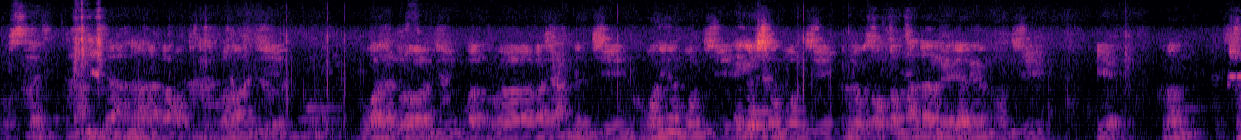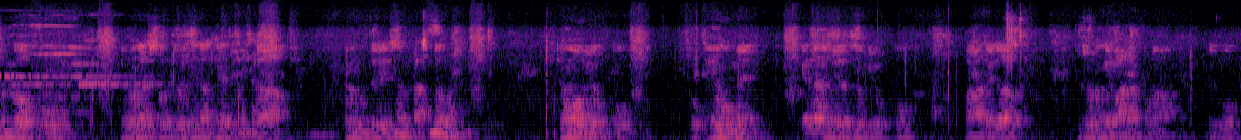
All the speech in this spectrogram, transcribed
또 스텝 하나하나가 어떻게 돌아가는지 뭐가 잘 돌아가는지 뭐가 돌아가지 않는지 그 원인은 뭔지 해결책은 뭔지 그럼 여기서 어떤 판단을 내려야 되는 건지 예 그런 전과 후 여러 가지 것들을 생각해야 되니까 그런 것들이 참 낯선 경험이었고 또 배움의 깨달음의 연속이었고 아 내가 부족한 게 많았구나. 그리고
